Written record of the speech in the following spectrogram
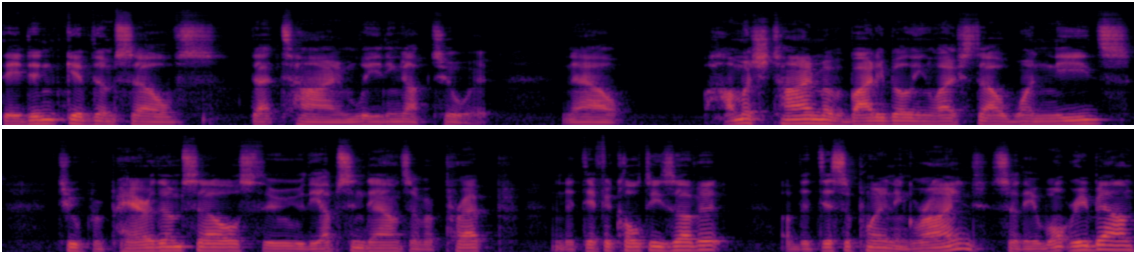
they didn't give themselves that time leading up to it. Now, how much time of a bodybuilding lifestyle one needs to prepare themselves through the ups and downs of a prep and the difficulties of it, of the discipline and grind, so they won't rebound,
